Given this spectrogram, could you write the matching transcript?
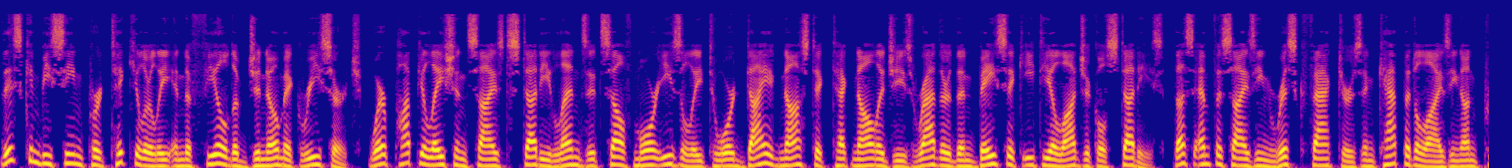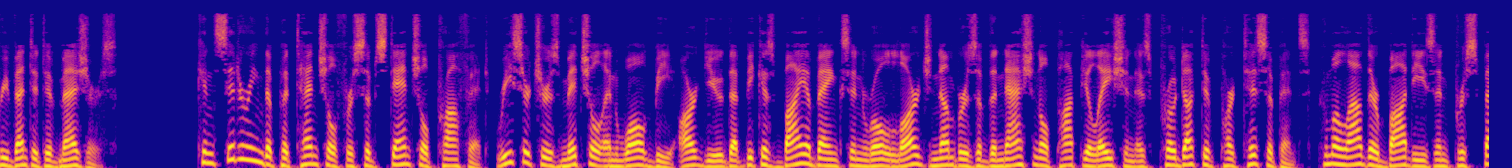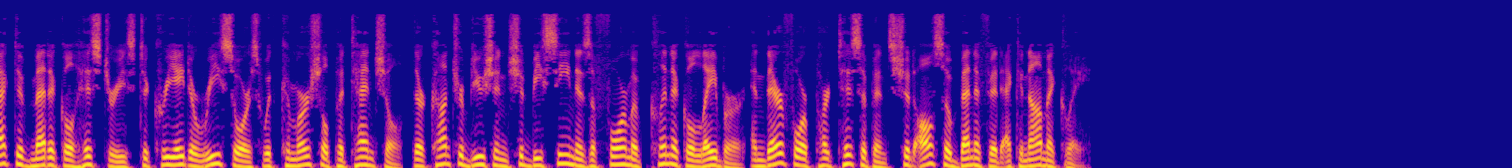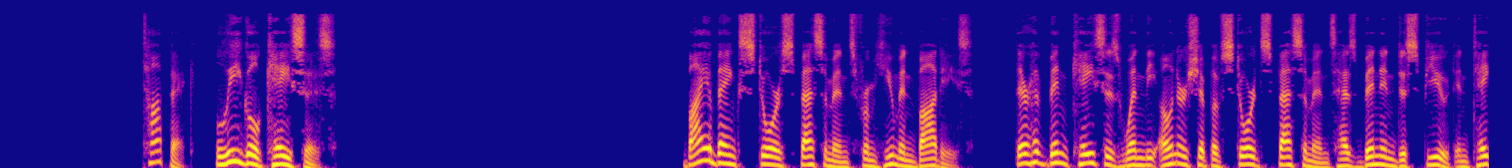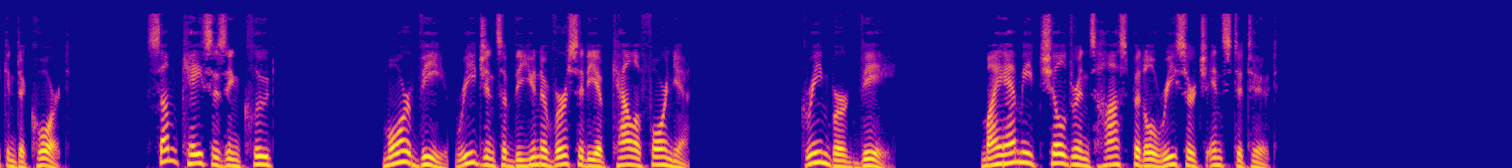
This can be seen particularly in the field of genomic research, where population-sized study lends itself more easily toward diagnostic technologies rather than basic etiological studies, thus emphasizing risk factors and capitalizing on preventative measures. Considering the potential for substantial profit, researchers Mitchell and Waldby argue that because biobanks enroll large numbers of the national population as productive participants, whom allow their bodies and prospective medical histories to create a resource with commercial potential, their contribution should be seen as a form of clinical labor and therefore participants should also benefit economically. Topic Legal cases Biobanks store specimens from human bodies. There have been cases when the ownership of stored specimens has been in dispute and taken to court. Some cases include Moore v. Regents of the University of California Greenberg v. Miami Children's Hospital Research Institute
